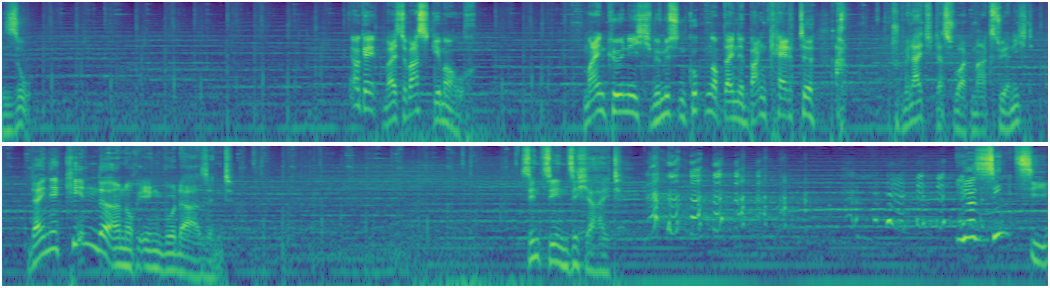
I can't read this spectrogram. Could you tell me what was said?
So. Okay, weißt du was? Geh mal hoch. Mein König, wir müssen gucken, ob deine Bankkarte... Ach, tut mir leid, das Wort magst du ja nicht. Deine Kinder noch irgendwo da sind. Sind sie in Sicherheit? Ja, sind sie.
